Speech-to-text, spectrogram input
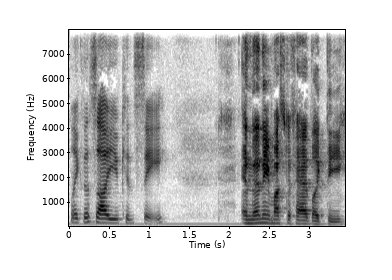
Like that's all you can see. And then they must have had like the,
